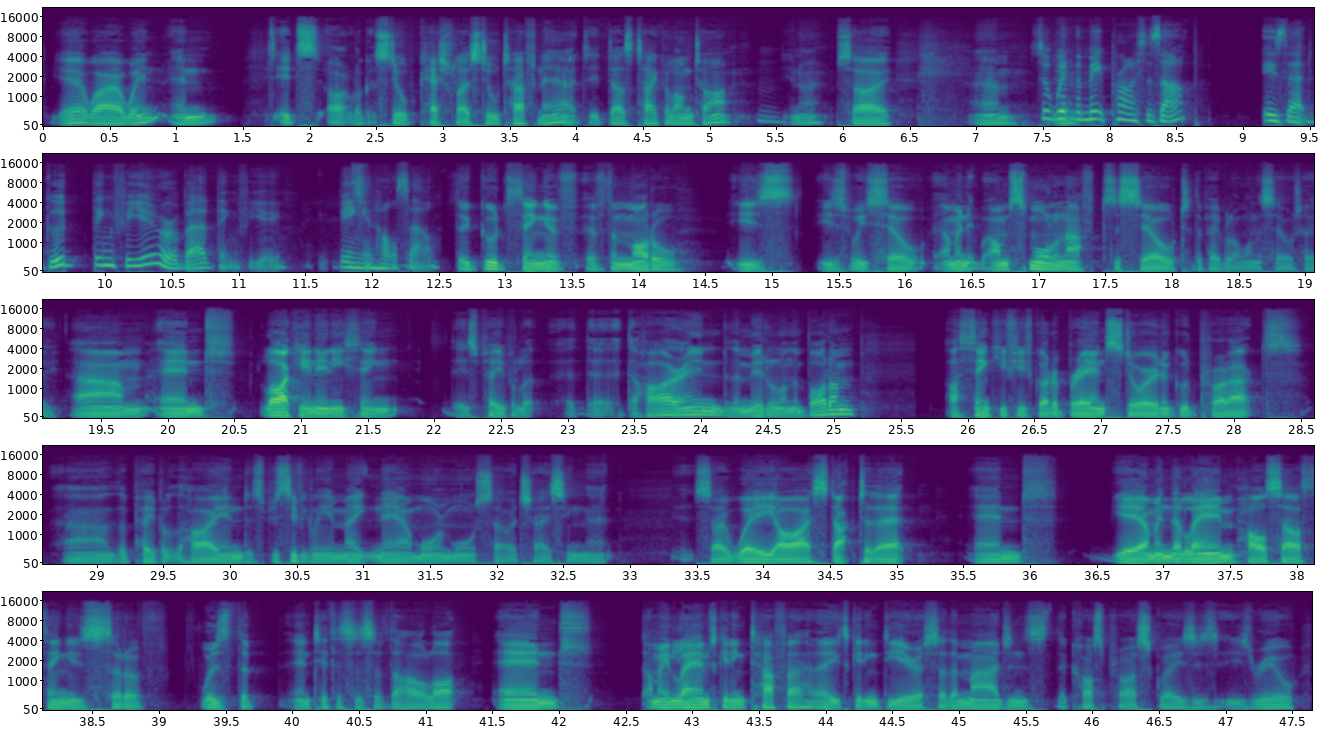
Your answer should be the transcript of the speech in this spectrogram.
yeah, away I went. And it's oh look, it's still cash flow still tough now. It, it does take a long time, you know. So, um, So when the meat price is up, is that good thing for you or a bad thing for you? Being in wholesale. the good thing of, of the model is is we sell. I mean, I'm small enough to sell to the people I want to sell to, um, and like in anything, there's people at, at, the, at the higher end, the middle, and the bottom. I think if you've got a brand story and a good product, uh, the people at the high end, specifically in meat now, more and more so are chasing that. So we, I stuck to that, and yeah, I mean the lamb wholesale thing is sort of was the antithesis of the whole lot, and I mean lamb's getting tougher, it's getting dearer, so the margins, the cost price squeeze is is real.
